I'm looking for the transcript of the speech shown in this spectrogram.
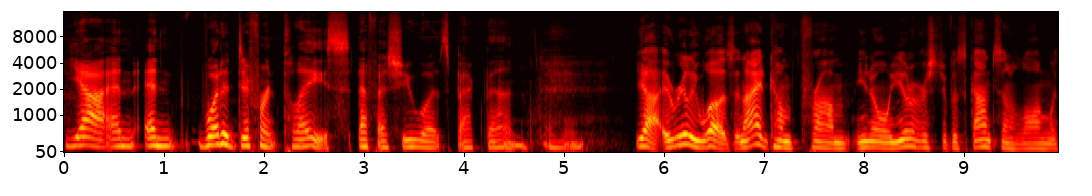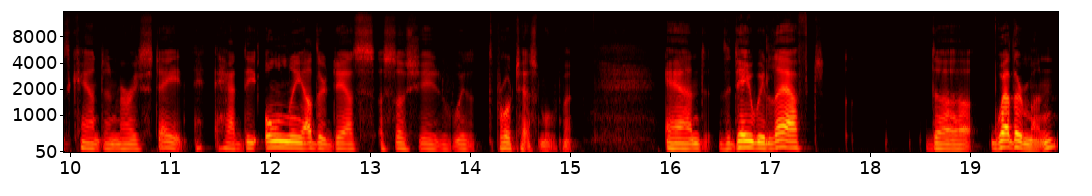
yeah, and and what a different place FSU was back then. I mean, yeah, it really was. And I had come from, you know, University of Wisconsin, along with Kent and Murray State, had the only other deaths associated with the protest movement. And the day we left, the weatherman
